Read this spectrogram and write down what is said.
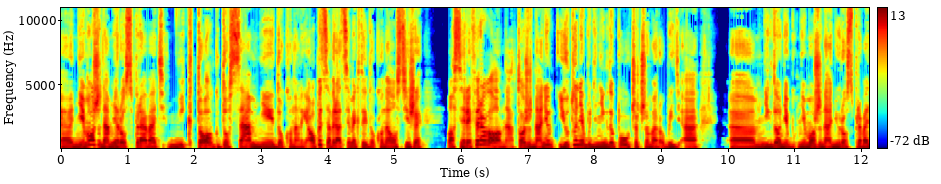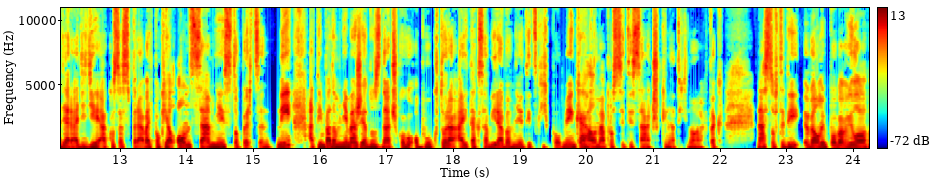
e, nemôže na mňa rozprávať nikto, kto sám nie je dokonalý. A opäť sa vraciame k tej dokonalosti, že vlastne referovala na to, že na ňu, ju tu nebude nikto poučať, čo má robiť a um, nikto ne, nemôže na ňu rozprávať a radiť jej, ako sa správať, pokiaľ on sám nie je 100% a tým pádom nemá žiadnu značkovú obu, ktorá aj tak sa vyrába v neetických podmienkach, ale má proste tie sáčky na tých nohách. Tak nás to vtedy veľmi pobavilo.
